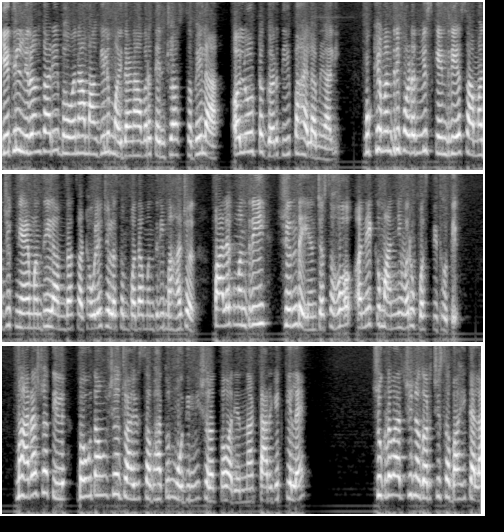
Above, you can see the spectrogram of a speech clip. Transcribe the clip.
येथील निरंकारी भवनामागील मैदानावर त्यांच्या सभेला अलोट गर्दी पाहायला मिळाली. मुख्यमंत्री फडणवीस केंद्रीय सामाजिक न्याय मंत्री रामदास आठवले जलसंपदा मंत्री महाजन पालकमंत्री शिंदे यांच्यासह अनेक मान्यवर उपस्थित होते. महाराष्ट्रातील बहुतांश जाहीर सभातून मोदींनी शरद पवार यांना टार्गेट केलंय. शुक्रवारची नगरची सभा ही त्याला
